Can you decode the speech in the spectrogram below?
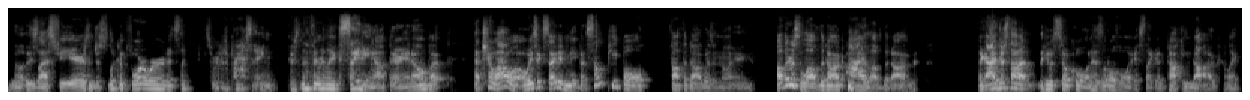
these last few years, and just looking forward, it's like sort of depressing. There's nothing really exciting out there, you know. But that Chihuahua always excited me. But some people thought the dog was annoying. Others love the dog. I love the dog. Like I just thought he was so cool and his little voice, like a talking dog. Like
